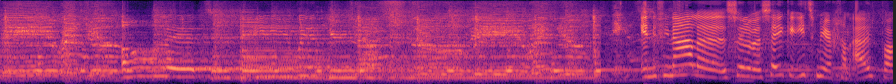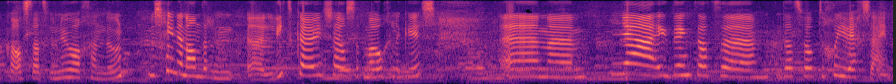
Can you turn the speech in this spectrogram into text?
be with you. Only to be with you. In de finale zullen we zeker iets meer gaan uitpakken als dat we nu al gaan doen. Misschien een andere eh, liedkeuze als dat mogelijk is. En ehm, ja, ik denk dat, eh, dat we op de goede weg zijn.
